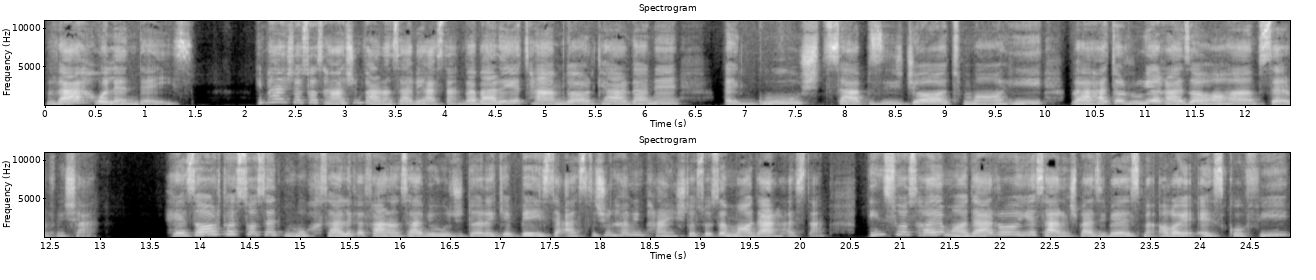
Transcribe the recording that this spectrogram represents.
و هولندیز. این پنج تا سس همشون فرانسوی هستن و برای طعم‌دار کردن گوشت، سبزیجات، ماهی و حتی روی غذاها هم سرو میشن. هزار تا سس مختلف فرانسوی وجود داره که base اصلیشون همین پنج تا سس مادر هستن. این سس های مادر رو یه سرآشپزی به اسم آقای اسکوفیه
